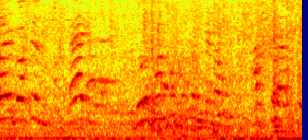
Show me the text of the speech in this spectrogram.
সবাই বসেন। এই দৌড়ঝাঁপ করতেছেন কেন? আস্তে আস্তে।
